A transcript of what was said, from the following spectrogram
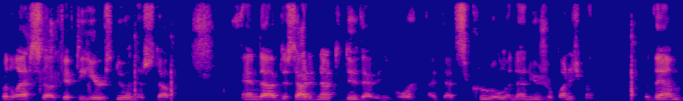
for the last uh, 50 years doing this stuff and I've decided not to do that anymore. I, that's cruel and unusual punishment for them.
